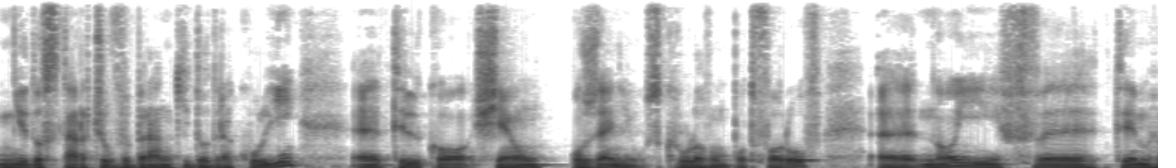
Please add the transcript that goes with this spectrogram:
nie dostarczył wybranki do Drakuli, e, tylko się ożenił z królową potworów. No i w tym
